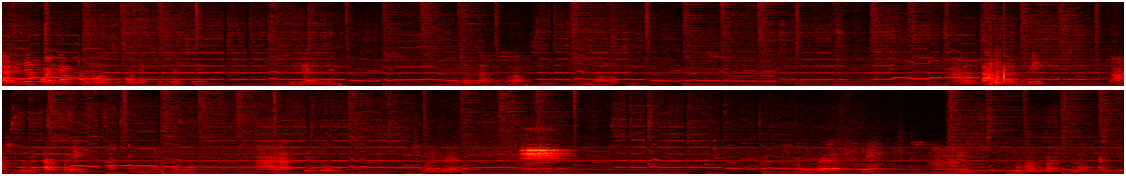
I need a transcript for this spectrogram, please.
জানি না কয়টা ভালো আছে, কয়টা ঠিক আছে। কিছু জানি না। দুটো তার তো আছে এখনও আছে। আরও তার লাগবে। তো আসি করে তারপরে আজকে নিয়ে আসব আর আজকে তো শনিবার। শনিবার আজকে আর দোকানপাট খোলা থাকবে।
